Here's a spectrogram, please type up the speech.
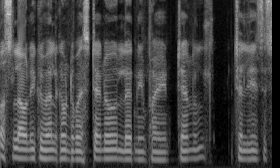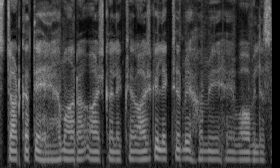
अस्सलाम वालेकुम to my steno learning point channel. चलिए इसे स्टार्ट करते हैं। हमारा आज का लेक्चर, आज के लेक्चर में हमें है वॉवल्स।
